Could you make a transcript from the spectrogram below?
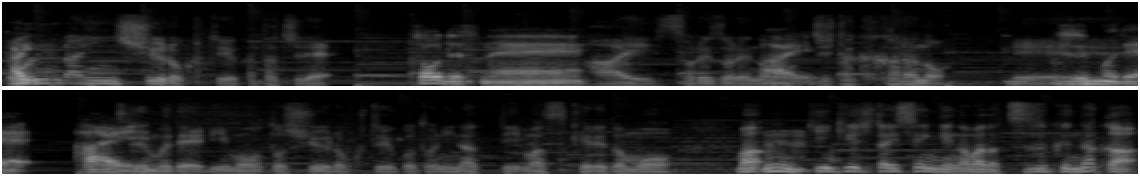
はいオンライン収録という形で、そうですね。はい、それぞれのはい自宅からの、えーズームで、はいズー。ムでリモート収録ということになっていますけれども、まあ、うん緊急事態宣言がまだ続く中、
